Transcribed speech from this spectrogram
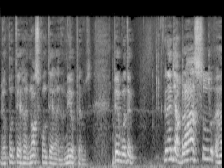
Meu conterrâneo, nosso conterrâneo, meu, pelos. Pergunta. Grande abraço ah.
